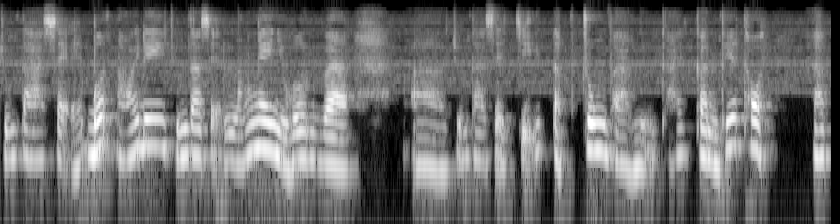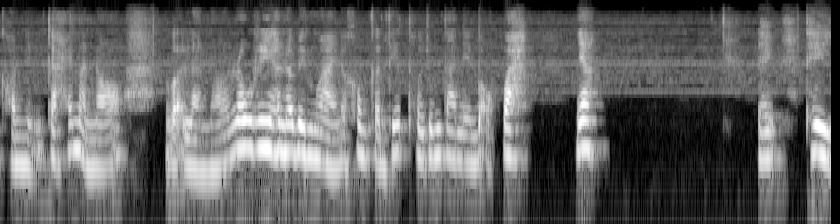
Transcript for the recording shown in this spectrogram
chúng ta sẽ bớt nói đi chúng ta sẽ lắng nghe nhiều hơn và à, chúng ta sẽ chỉ tập trung vào những cái cần thiết thôi. À, còn những cái mà nó gọi là nó râu ria nó bên ngoài nó không cần thiết thôi chúng ta nên bỏ qua nha đấy thì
